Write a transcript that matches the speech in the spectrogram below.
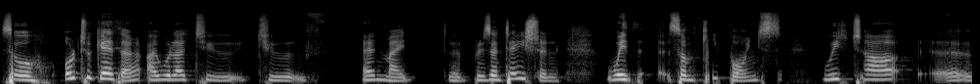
So altogether, I would like to, to end my uh, presentation with some key points which are uh,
